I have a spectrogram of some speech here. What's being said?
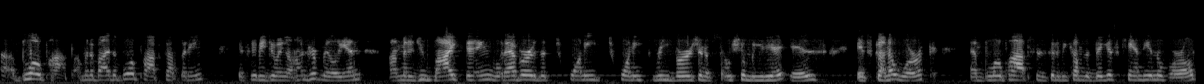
uh, Blow Pop. I'm going to buy the Blow Pop company. It's going to be doing 100 million. I'm going to do my thing, whatever the 2023 version of social media is. It's going to work, and Blow Pops is going to become the biggest candy in the world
